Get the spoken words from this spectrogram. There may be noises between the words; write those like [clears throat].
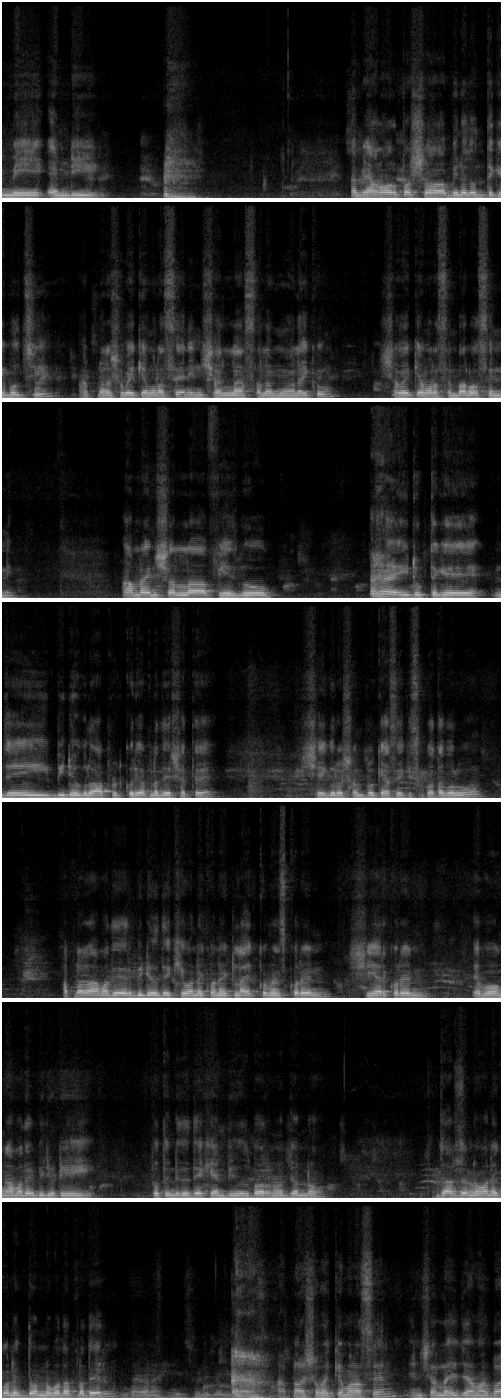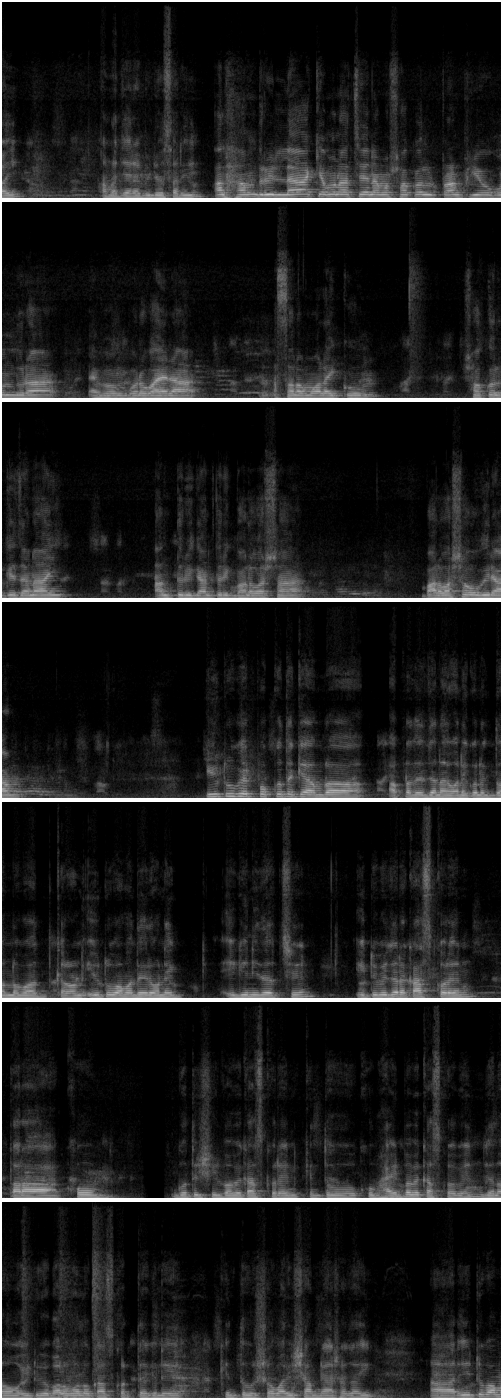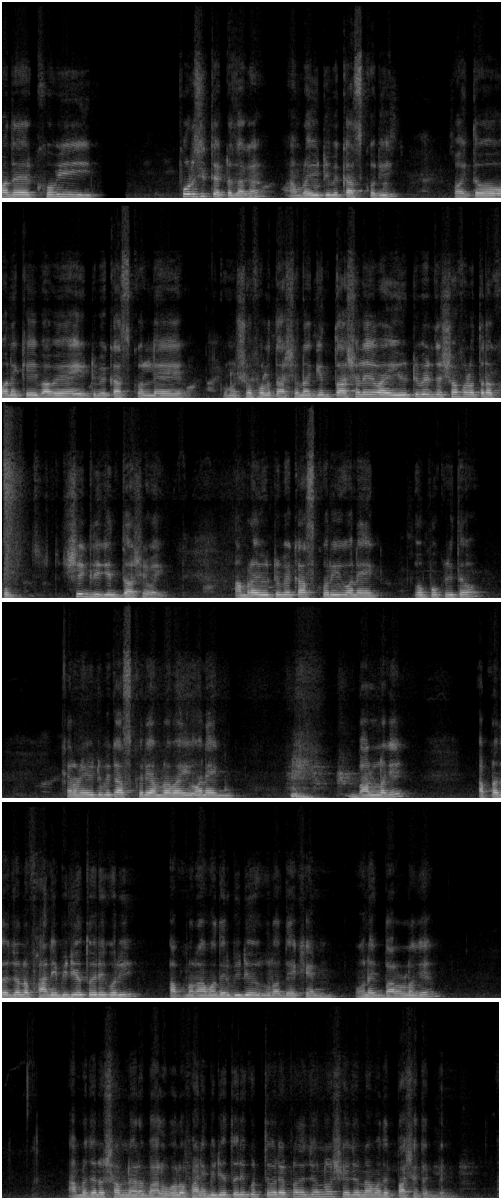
আমি এমডি আমি আনোয়ার পাশা বিনোদন থেকে বলছি। আপনারা সবাই কেমন আছেন? ইনশাল্লাহ আসসালামু আলাইকুম। সবাই কেমন আছেন? ভালো আছেননি? আমরা ইনশাল্লাহ ফেসবুক ইউটিউব থেকে যেই ভিডিওগুলো আপলোড করি আপনাদের সাথে, সেগুলো সম্পর্কে আছে কিছু কথা বলব। আপনারা আমাদের ভিডিও দেখে অনেক অনেক লাইক কমেন্টস করেন শেয়ার করেন এবং আমাদের ভিডিওটি প্রতিনিয়ত দেখেন ভিউজ বাড়ানোর জন্য। যার জন্য অনেক অনেক ধন্যবাদ আপনাদের। আপনারা সবাই কেমন আছেন? ইনশাল্লাহ এই যে আমার ভাই আমরা যারা ভিডিও ছাড়ি। আলহামদুলিল্লাহ কেমন আছেন আমার সকল প্রাণপ্রিয় বন্ধুরা এবং বড় ভাইরা আসসালামু আলাইকুম। সকলকে জানাই আন্তরিক আন্তরিক ভালোবাসা ভালোবাসা অবিরাম ইউটিউবের পক্ষ থেকে আমরা আপনাদের জানাই অনেক অনেক ধন্যবাদ কারণ ইউটিউব আমাদের অনেক এগিয়ে নিয়ে যাচ্ছে। ইউটিউবে যারা কাজ করেন, তারা খুব গতিশীলভাবে কাজ করেন, কিন্তু খুব হাইটভাবে কাজ করবেন যেন ইউটিউবে ভালো ভালো কাজ করতে গেলে কিন্তু সবারই সামনে আসা যায়। আর ইউটিউব আমাদের খুবই পরিচিত একটা জায়গা। আমরা ইউটিউবে কাজ করি। হয়তো অনেকেই ভাবে ইউটিউবে কাজ করলে কোনো সফলতা আসে না, কিন্তু আসলে ভাই ইউটিউবের যে সফলতাটা খুব শীঘ্রই কিন্তু আসে ভাই। আমরা ইউটিউবে কাজ করি অনেক উপকৃত। কারণ ইউটিউবে কাজ করি আমরা ভাই অনেক ভালো লাগে। আপনাদের জন্য ফানি ভিডিও তৈরি করি। আপনারা আমাদের ভিডিওগুলো দেখেন, অনেক ভালো লাগে। আমরা যেন সামনে আরও ভালো ভালো ফানি ভিডিও তৈরি করতে পারি আপনাদের জন্য সেই জন্য আমাদের পাশে থাকবেন।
